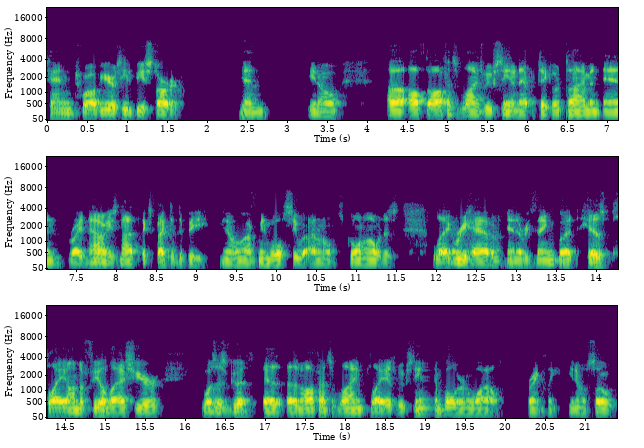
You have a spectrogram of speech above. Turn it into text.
10, 12 years, he'd be a starter. Yeah. And, you know, uh, off the offensive lines we've seen in that particular time. And and right now he's not expected to be. You know, I mean, we'll see what I don't know what's going on with his leg rehab and, and everything, but his play on the field last year was as good as an offensive line play as we've seen in Boulder in a while, frankly. You know, so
